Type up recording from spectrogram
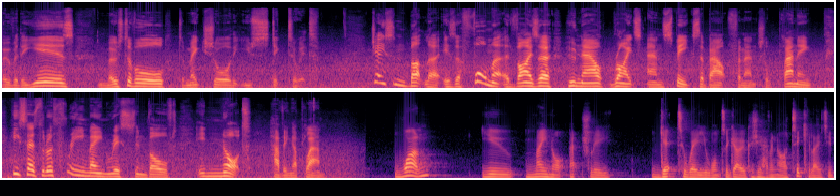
over the years, and most of all, to make sure that you stick to it. Jason Butler is a former advisor who now writes and speaks about financial planning. He says there are three main risks involved in not having a plan. One, you may not actually get to where you want to go because you haven't articulated,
